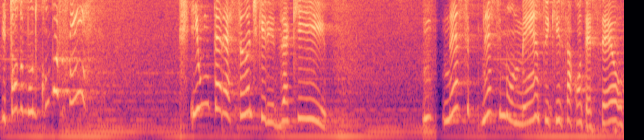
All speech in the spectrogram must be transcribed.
e todo mundo, como assim? E o interessante, queridos, é que nesse, nesse momento em que isso aconteceu,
